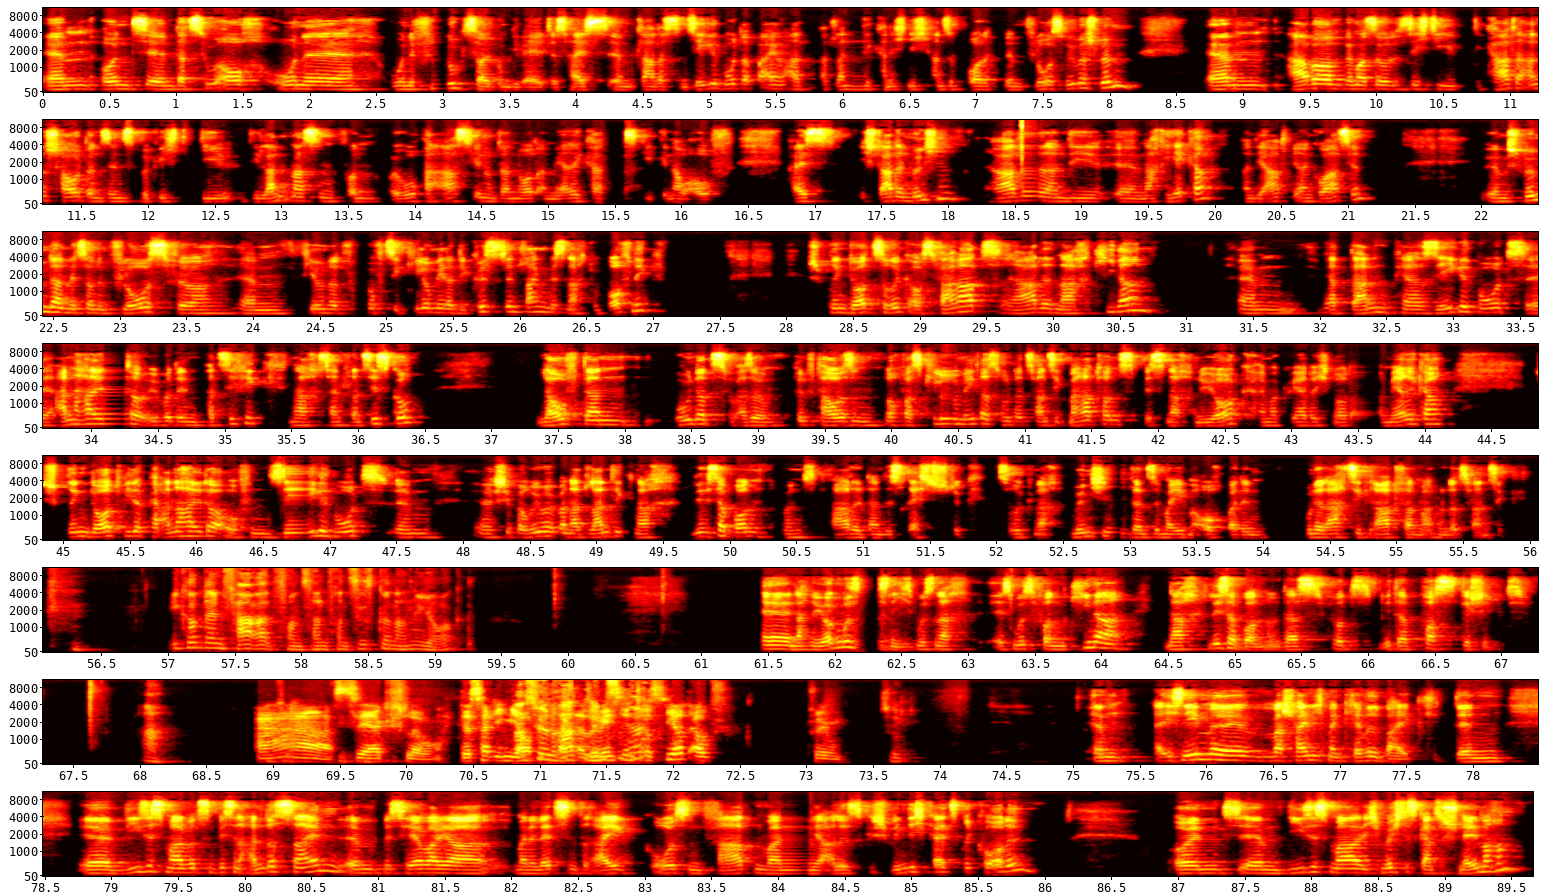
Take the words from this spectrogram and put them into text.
Ähm, und ähm, dazu auch ohne, ohne Flugzeug um die Welt. Das heißt, ähm, klar, da ist ein Segelboot dabei. Atlantik kann ich nicht unsupported mit dem Floß rüberschwimmen. Ähm, aber wenn man so sich die, die Karte anschaut, dann sind es wirklich die, die Landmassen von Europa, Asien und dann Nordamerika. Das geht genau auf. Heißt, ich starte in München, radel an die, äh, nach Rijeka, an die Adria in Kroatien. Ähm, schwimme dann mit so einem Floß für 450 ähm, Kilometer die Küste entlang bis nach Dubrovnik. Springe dort zurück aufs Fahrrad, radel nach China, ähm, werde dann per Segelboot äh, Anhalter über den Pazifik nach San Francisco, laufe dann 100, also 5000 noch was Kilometer, 120 Marathons bis nach New York, einmal quer durch Nordamerika, springe dort wieder per Anhalter auf ein Segelboot, ähm, äh, schipper rüber über den Atlantik nach Lissabon und radel dann das Reststück zurück nach München. Dann sind wir eben auch bei den 180 Grad fahren mal 120. Wie kommt ein Fahrrad von San Francisco nach New York? Äh, nach New York muss es nicht. Es muss, nach, es muss von China nach Lissabon und das wird mit der Post geschickt. Ah. Ah, sehr schlau. Das ich mir Was auch für ein Rad Also, wenn es interessiert, auf. Entschuldigung. Ähm, ich nehme äh, wahrscheinlich mein Gravelbike, denn äh, dieses Mal wird es ein bisschen anders sein. Ähm, bisher war ja meine letzten drei großen Fahrten waren ja alles Geschwindigkeitsrekorde. Und ähm, dieses Mal, ich möchte das Ganze schnell machen.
